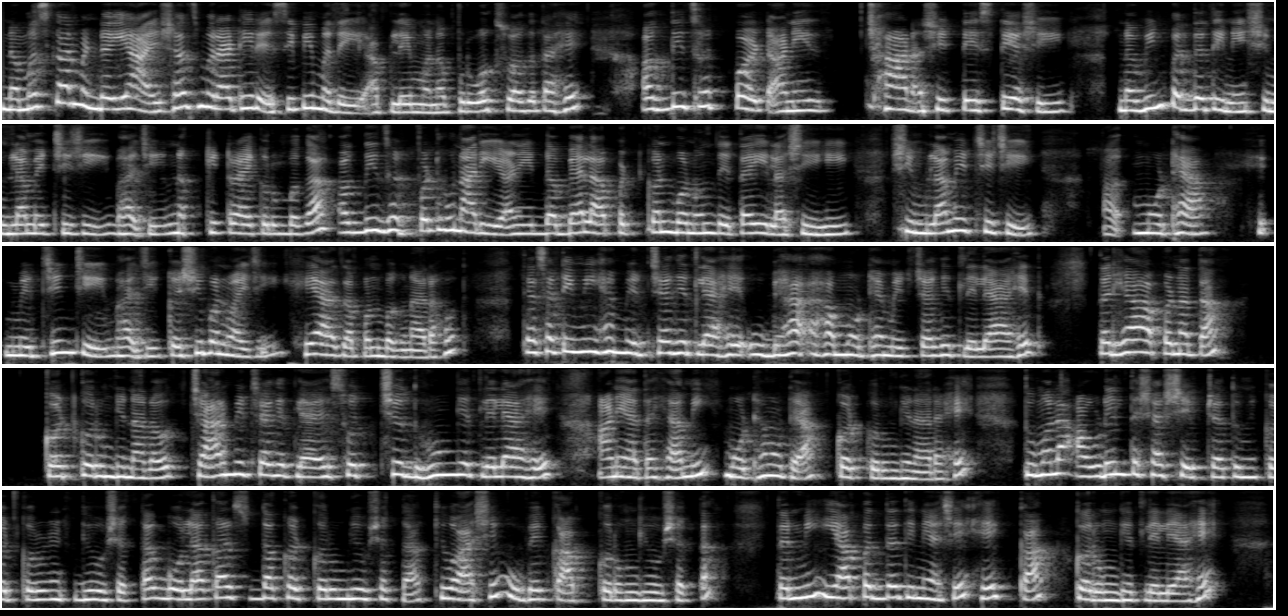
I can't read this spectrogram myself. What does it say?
नमस्कार मंडळी आयशाच मराठी रेसिपीमध्ये आपले मनपूर्वक स्वागत आहे. अगदी झटपट आणि छान अशी टेस्टी अशी नवीन पद्धतीने शिमला मिरचीची भाजी नक्की ट्राय करून बघा. अगदी झटपट होणारी आणि डब्याला पटकन बनवून देता येईल अशी ही शिमला मिरचीची मोठ्या मिरचींची भाजी कशी बनवायची हे आज आपण बघणार आहोत. त्यासाठी मी ह्या मिरच्या घेतल्या आहे उभ्या ह्या मोठ्या मिरच्या घेतलेल्या आहेत. तर ह्या आपण आता कट करून घेणार आहोत. चार मिरच्या घेतल्या आहे स्वच्छ धुवून घेतलेल्या आहे आणि आता ह्या मी मोठ्या मोठ्या कट करून घेणार आहे. तुम्हाला आवडेल तशा शेपच्या तुम्ही कट करून घेऊ शकता. गोलाकार सुद्धा कट करून घेऊ शकता किंवा असे उभे काप करून घेऊ शकता. तर मी या पद्धतीने असे हे काप करून घेतलेले आहे.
